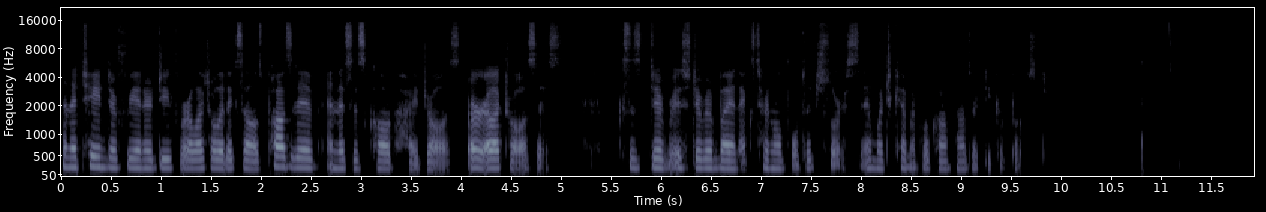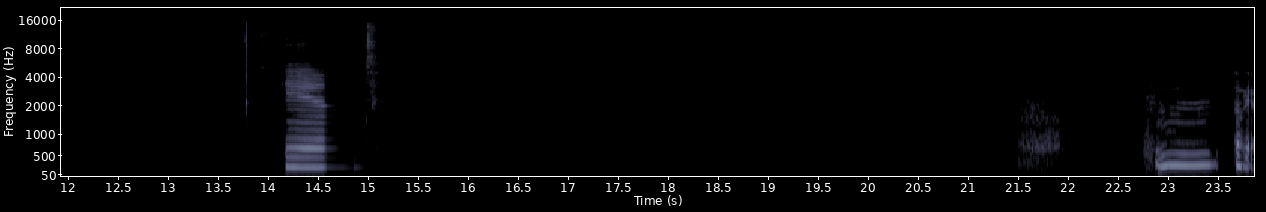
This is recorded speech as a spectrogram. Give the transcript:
And the change of free energy for electrolytic cell is positive, and this is called hydrolysis or electrolysis because it's driven by an external voltage source in which chemical compounds are decomposed. And mm, okay,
